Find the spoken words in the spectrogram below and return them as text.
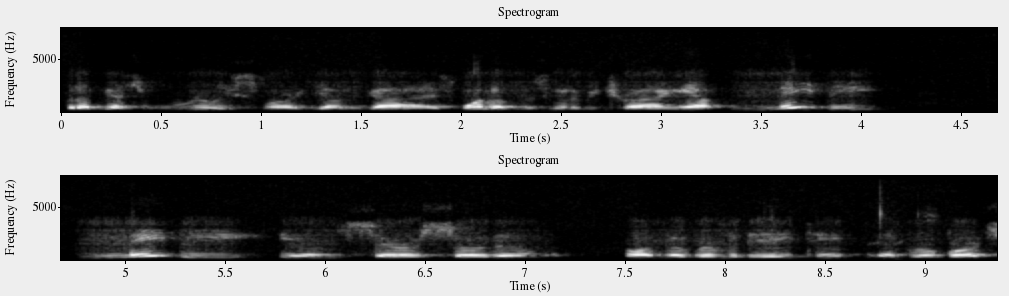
But I've got some really smart young guys. One of them is going to be trying out, maybe, maybe in Sarasota on November the 18th at Robarts.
